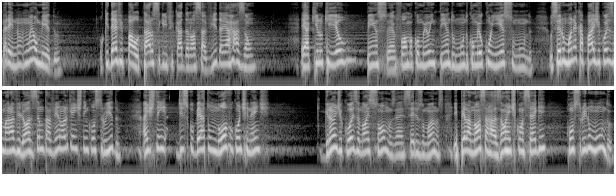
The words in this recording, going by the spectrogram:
peraí, não, não é o medo. O que deve pautar o significado da nossa vida é a razão. É aquilo que eu penso, é a forma como eu entendo o mundo, como eu conheço o mundo. O ser humano é capaz de coisas maravilhosas. Você não está vendo? Olha o que a gente tem construído. A gente tem descoberto um novo continente grande coisa nós somos, né, seres humanos, e pela nossa razão a gente consegue construir um mundo,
